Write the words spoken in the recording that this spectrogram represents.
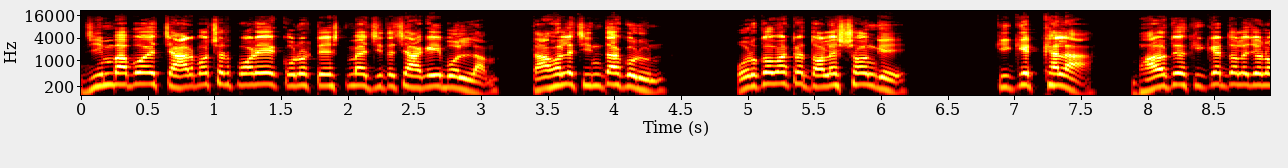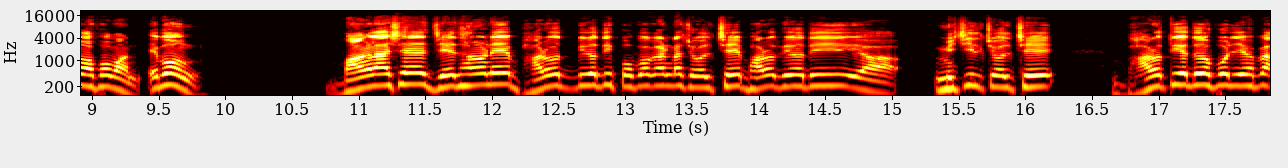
জিম্বাবুয়ে চার বছর পরে কোনো টেস্ট ম্যাচ জিতেছে আগেই বললাম। তাহলে চিন্তা করুন। ওরকম একটা দলের সঙ্গে ক্রিকেট খেলা ভারতীয় ক্রিকেট দলের জন্য অপমান এবং বাংলাদেশে যে ধরনের ভারত বিরোধী প্রোপাগান্ডা চলছে, ভারত বিরোধী মিছিল চলছে, ভারতীয়দের ওপর যেভাবে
